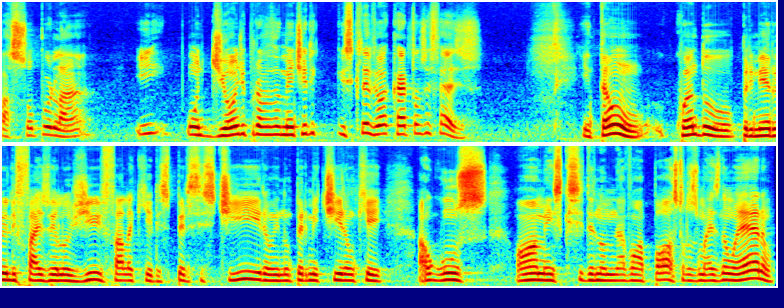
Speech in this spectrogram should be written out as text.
passou por lá e de onde provavelmente ele escreveu a carta aos Efésios. Então, quando primeiro ele faz o elogio e fala que eles persistiram e não permitiram que alguns homens que se denominavam apóstolos, mas não eram,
